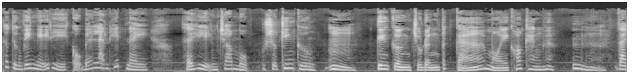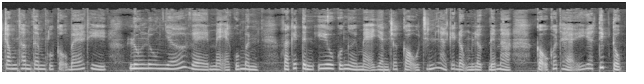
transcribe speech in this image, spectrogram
theo tường vi nghĩ thì cậu bé Lan Hít này thể hiện cho một sự kiên cường ừ kiên cường chịu đựng tất cả mọi khó khăn ha Ừ. À. Và trong thâm tâm của cậu bé thì luôn luôn nhớ về mẹ của mình và cái tình yêu của người mẹ dành cho cậu chính là cái động lực để mà cậu có thể tiếp tục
